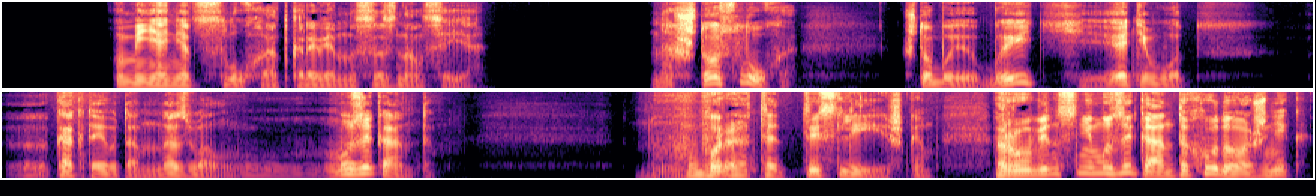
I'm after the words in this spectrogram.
— У меня нет слуха, — откровенно сознался я. — На что слуха? Чтобы быть этим вот как ты его там назвал, музыкантом. Ну, брат, это ты слишком. Рубинс не музыкант, а художник.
